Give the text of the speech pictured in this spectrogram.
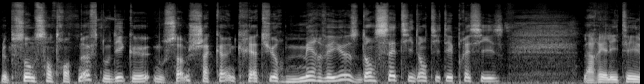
Le psaume 139 nous dit que nous sommes chacun une créature merveilleuse dans cette identité précise. La réalité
